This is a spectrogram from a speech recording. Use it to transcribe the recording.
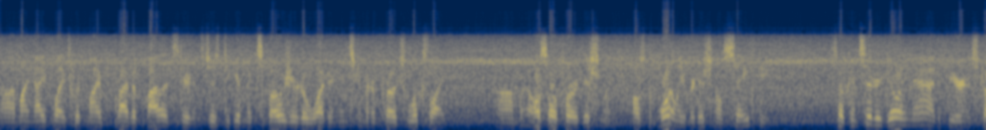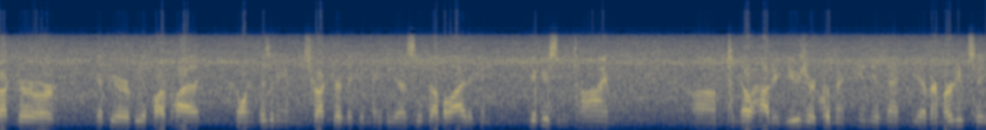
uh, my night flights with my private pilot students just to give them exposure to what an instrument approach looks like. Um, also for additional, most importantly for additional safety. So consider doing that if you're an instructor or if you're a VFR pilot going visiting an instructor that can maybe a CFII that can give you some time um, to know how to use your equipment in the event you have an emergency.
